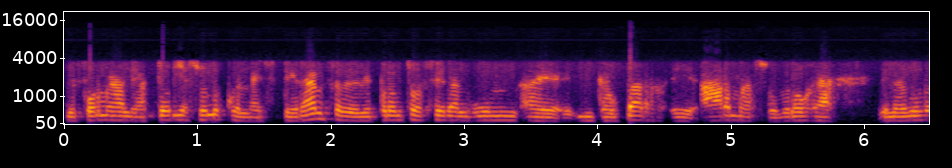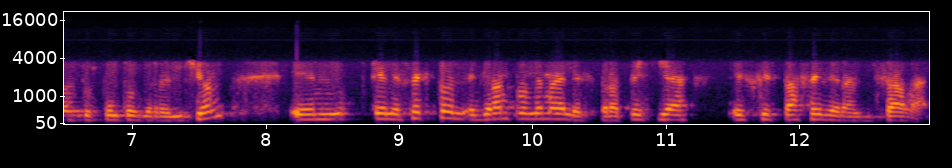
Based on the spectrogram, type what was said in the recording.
de forma aleatoria solo con la esperanza de de pronto hacer algún, eh, incautar eh, armas o droga en alguno de estos puntos de revisión. En, en efecto, el, gran problema de la estrategia es que está federalizada.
